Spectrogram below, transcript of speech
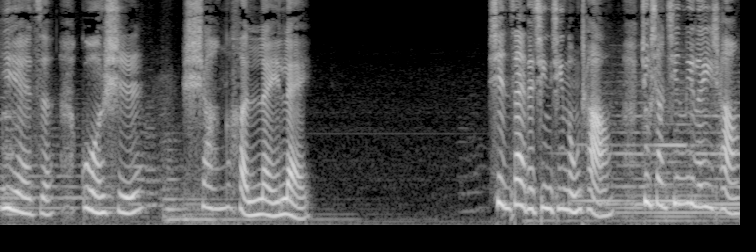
叶子、果实伤痕累累。现在的青青农场就像经历了一场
